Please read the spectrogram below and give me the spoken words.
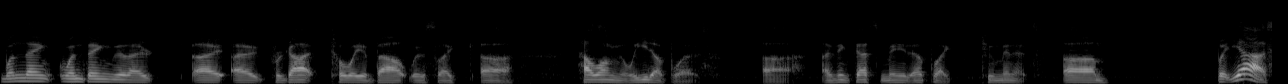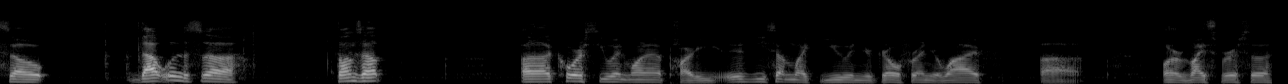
one thing, one thing that I, I, I forgot totally about was like uh, how long the lead up was. Uh, I think that's made up like two minutes. Um, but yeah, so that was uh, thumbs up. Uh, of course, you wouldn't want to party. It'd be something like you and your girlfriend, your wife, uh, or vice versa,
